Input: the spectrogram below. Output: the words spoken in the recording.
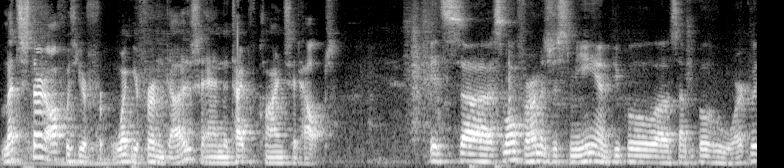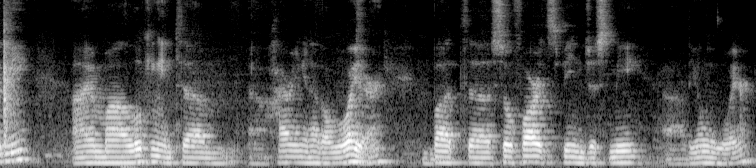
Let's start off with your what your firm does and the type of clients it helps. It's a small firm. It's just me and people, uh, some people who work with me. I'm uh, looking into um, uh, hiring another lawyer, but uh, so far it's been just me, uh, the only lawyer,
